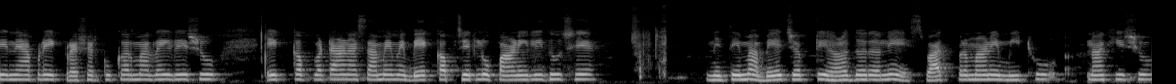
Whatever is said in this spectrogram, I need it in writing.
તેને આપણે એક પ્રેશર કુકરમાં લઈ લઈશું. એક કપ વટાણા સામે મેં બે કપ જેટલું પાણી લીધું છે. ને તેમાં બે ચપટી હળદર અને સ્વાદ પ્રમાણે મીઠું નાખીશું.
